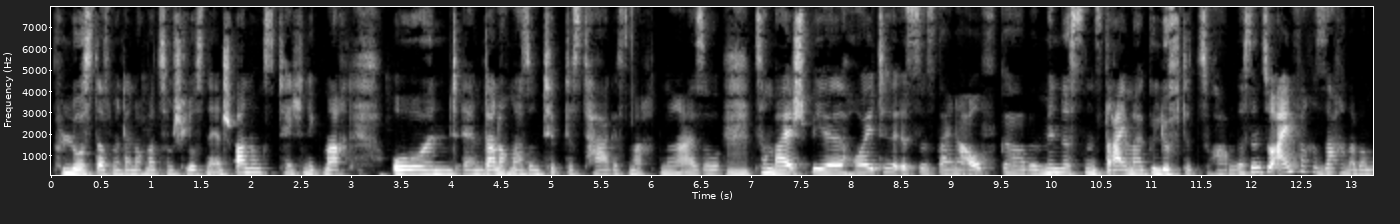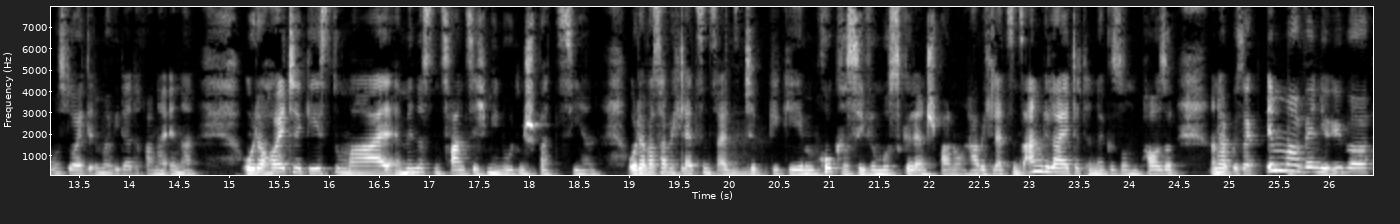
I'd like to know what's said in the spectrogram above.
plus dass man dann nochmal zum Schluss eine Entspannungstechnik macht und ähm, dann nochmal so einen Tipp des Tages macht. Ne? Also mhm. zum Beispiel, heute ist es deine Aufgabe, mindestens dreimal gelüftet zu haben. Das sind so einfache Sachen, aber man muss Leute immer wieder dran erinnern. Oder heute gehst du mal mindestens 20 Minuten spazieren. Oder was habe ich letztens als mhm. Tipp gegeben? Progressive Muskelentspannung habe ich letztens angeleitet in der gesunden Pause und habe gesagt, immer wenn ihr über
